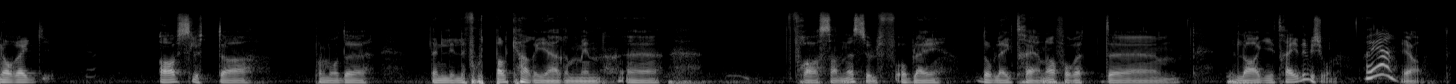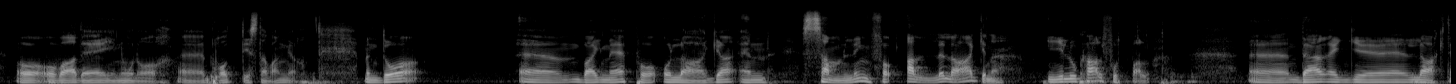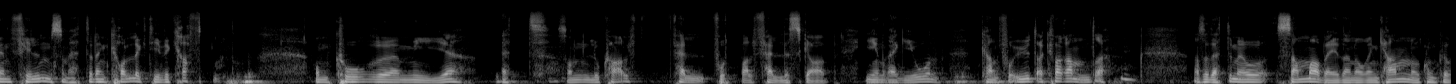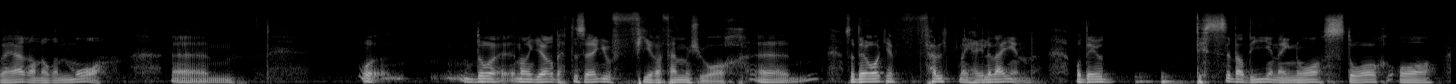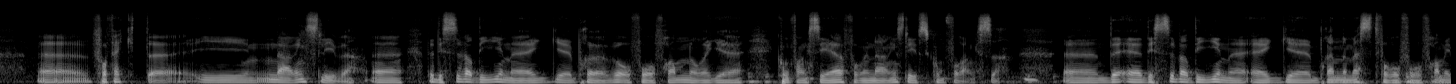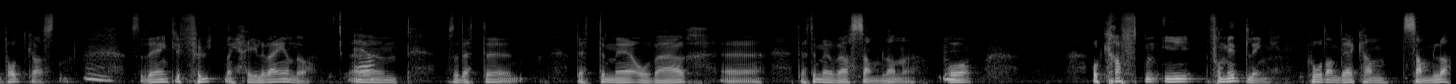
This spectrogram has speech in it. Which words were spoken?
når jeg avslutta på en måte den lille fotballkarrieren min eh, fra Sandnes Ulf, og ble, da ble jeg trener for et eh, lag i tredjedivisjon. Oh, ja. Ja, og, og var det i noen år. Eh, Brodd i Stavanger. Men da eh, var jeg med på å lage en samling for alle lagene i lokalfotballen. Eh, der jeg eh, lagde en film som heter 'Den kollektive kraften'. Om hvor eh, mye et sånn lokalfotballfellesskap i en region kan få ut av hverandre. Altså dette med å samarbeide når en kan, og konkurrere når en må. Um, og da, når jeg gjør dette, så er jeg jo 24-25 år. Uh, så det òg har fulgt meg hele veien. Og det er jo disse verdiene jeg nå står og forfekter i næringslivet. Uh, det er disse verdiene jeg prøver å få fram når jeg er konferansier for en næringslivskonferanse. Uh, det er disse verdiene jeg brenner mest for å få fram i podkasten. Så det har egentlig fulgt meg hele veien, da. Ja. Altså dette, dette med å være Dette med å være samlende. Og, og kraften i formidling, hvordan det kan samle.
